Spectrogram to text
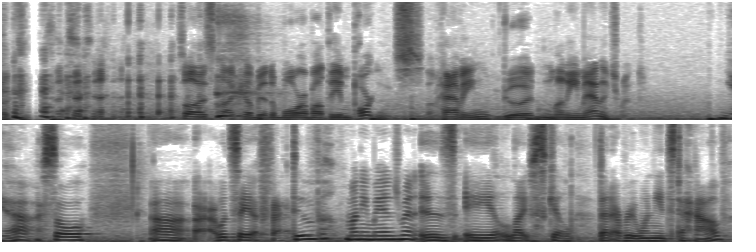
Okay. so let's talk a bit more about the importance of having good money management. Yeah. So uh, I would say effective money management is a life skill that everyone needs to have.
